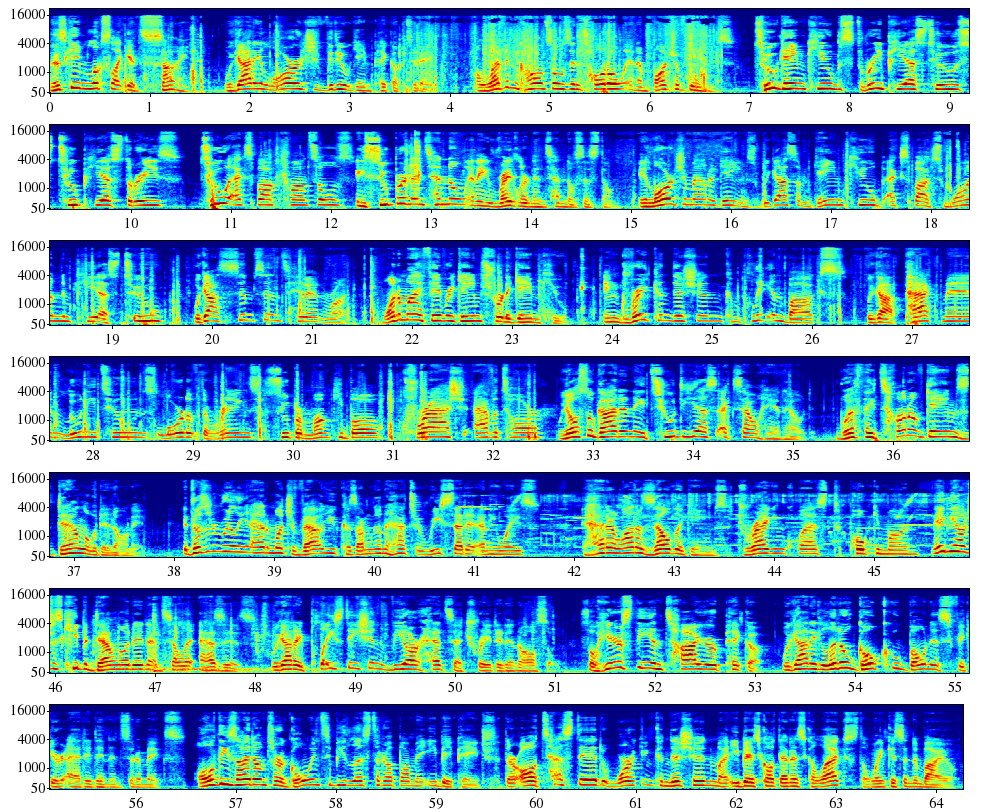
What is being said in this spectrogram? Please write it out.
This game looks like it's signed. We got a large video game pickup today. 11 consoles in total and a bunch of games. 2 GameCubes, 3 PS2s, 2 PS3s, two Xbox consoles, a Super Nintendo, and a regular Nintendo system. A large amount of games. We got some GameCube, Xbox One, PS2. We got Simpsons Hit and Run. One of my favorite games for the GameCube. In great condition, complete in box. We got Pac-Man, Looney Tunes, Lord of the Rings, Super Monkey Ball, Crash, Avatar. We also got in a 2DS XL handheld with a ton of games downloaded on it. It doesn't really add much value because I'm gonna have to reset it anyways. It had a lot of Zelda games, Dragon Quest, Pokemon. Maybe I'll just keep it downloaded and sell it as is. We got a PlayStation VR headset traded in also. So here's the entire pickup. We got a little Goku bonus figure added in into the mix. All these items are going to be listed up on my eBay page. They're all tested, working condition. My eBay is called Dennis Collects. The link is in the bio.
